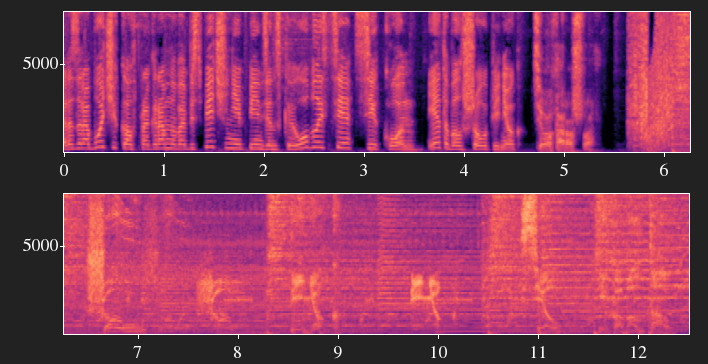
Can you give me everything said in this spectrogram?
разработчиков программного обеспечения Пензенской области СИКОН. И это был шоу «Пенек». Всего хорошего. Шоу, шоу. «Пенек». «Пенек». Сел и поболтал.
